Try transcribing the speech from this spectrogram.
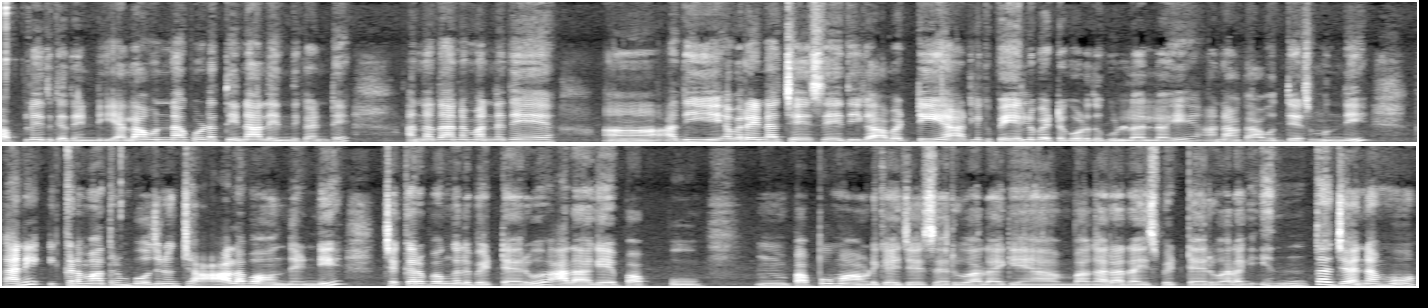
తప్పలేదు కదండి. ఎలా ఉన్నా కూడా తినాలి. ఎందుకంటే అన్నదానం అన్నదే అది ఎవరైనా చేసేది కాబట్టి వాటికి పేర్లు పెట్టకూడదు గుళ్ళల్లో. నాకు ఆ ఉద్దేశం ఉంది. కానీ ఇక్కడ మాత్రం భోజనం చాలా బాగుందండి. చక్కెర పొంగలి పెట్టారు. అలాగే పప్పు పప్పు మామిడికాయ చేశారు అలాగే బగారా రైస్ పెట్టారు అలాగే ఎంత జనము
